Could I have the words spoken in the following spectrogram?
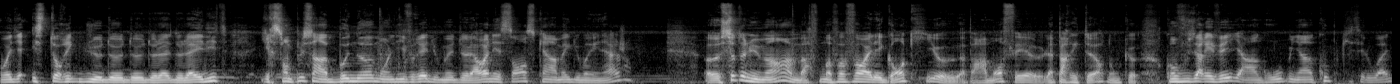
on va dire historique de, de, de la, élite. Il ressemble plus à un bonhomme en livrée de la Renaissance qu'à un mec du Moyen Âge. Euh, c'est un humain, ma, ma foi fort élégant, qui euh, apparemment fait euh, l'appariteur. Donc, euh, quand vous arrivez, il y a un groupe, il y a un couple qui s'éloigne,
